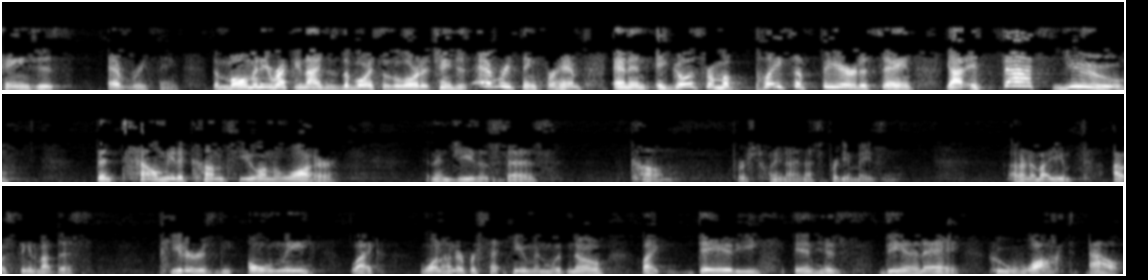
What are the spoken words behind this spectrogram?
changes everything. The moment he recognizes the voice of the Lord, it changes everything for him. And he goes from a place of fear to saying, God, if that's you, then tell me to come to you on the water. And then Jesus says, Come. Verse 29. That's pretty amazing. I don't know about you. I was thinking about this. Peter is the only, like, 100% human with no, like, deity in his DNA who walked out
